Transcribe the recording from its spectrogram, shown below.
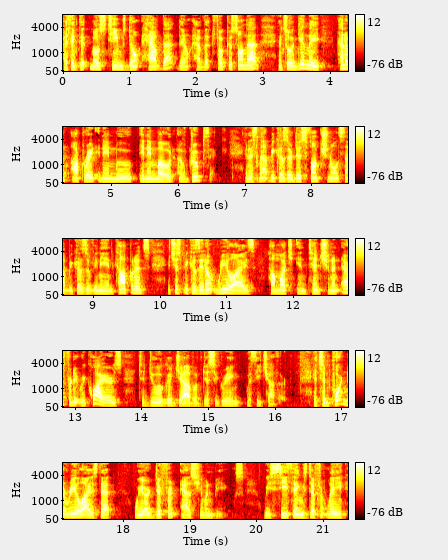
I think that most teams don't have that. They don't have that focus on that. And so, again, they kind of operate in a, mo- in a mode of groupthink. And it's not because they're dysfunctional, it's not because of any incompetence, it's just because they don't realize how much intention and effort it requires to do a good job of disagreeing with each other. It's important to realize that we are different as human beings. We see things differently.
